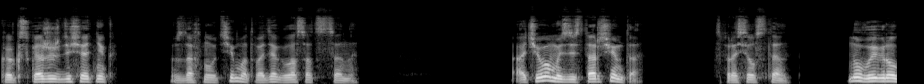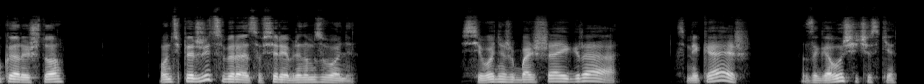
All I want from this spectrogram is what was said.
Как скажешь, десятник, вздохнул Тим, отводя глаз от сцены. А чего мы здесь торчим-то? Спросил Стэн. Ну, выиграл Кэр, и что? Он теперь жить собирается в серебряном звоне? Сегодня же большая игра. Смекаешь? Заговорщически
